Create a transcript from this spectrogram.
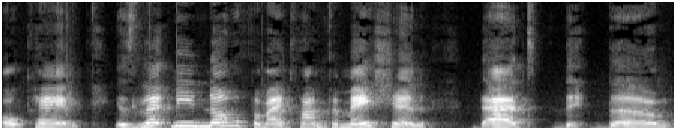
okay, is let me know for my confirmation that the, the,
